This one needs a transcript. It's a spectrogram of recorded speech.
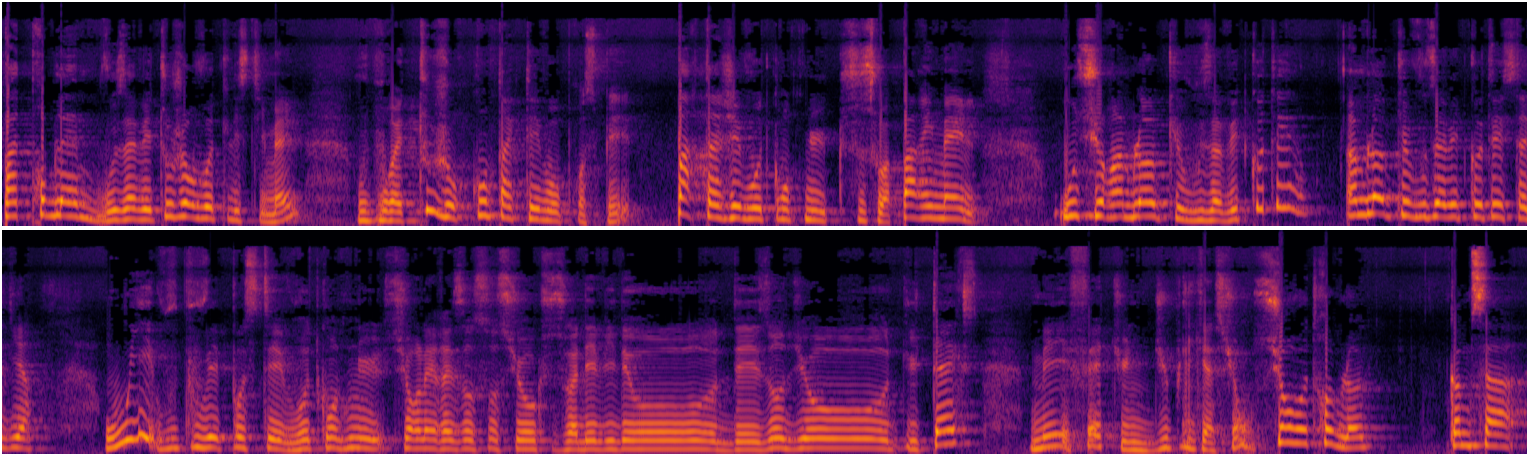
pas de problème, vous avez toujours votre liste email, vous pourrez toujours contacter vos prospects, partager votre contenu, que ce soit par email ou sur un blog que vous avez de côté. Un blog que vous avez de côté, c'est-à-dire, oui, vous pouvez poster votre contenu sur les réseaux sociaux, que ce soit des vidéos, des audios, du texte, mais faites une duplication sur votre blog. Comme ça,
